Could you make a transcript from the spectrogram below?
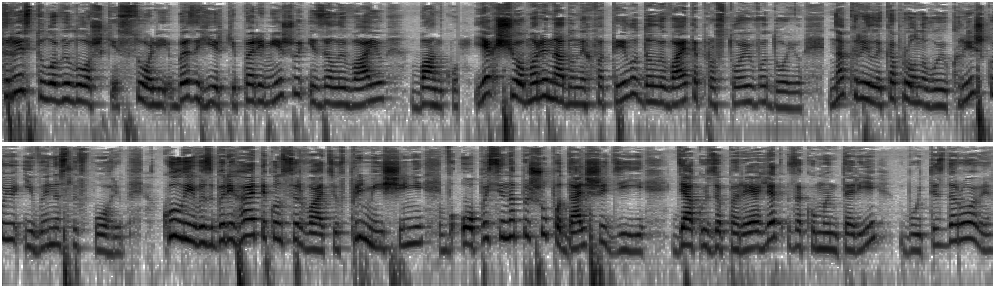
3 столові ложки солі без гірки перемішую і заливаю банку. Якщо маринаду не хватило, доливайте простою водою. Накрили капроновою кришкою і винесли в погріб. Коли ви зберігаєте консервацію в приміщенні, в описі напишу подальші дії. Дякую за перегляд, за коментарі. Будьте здорові!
